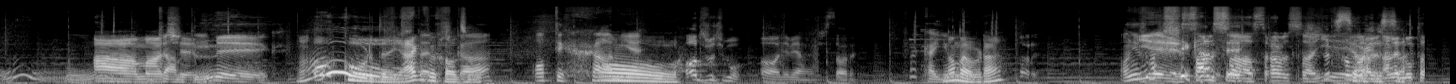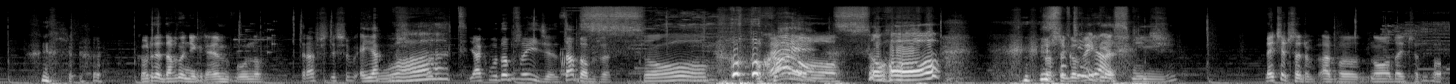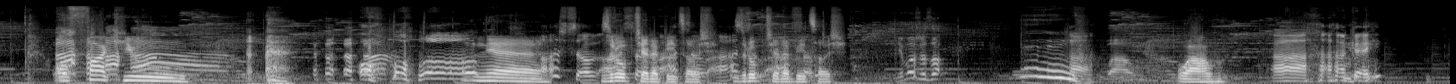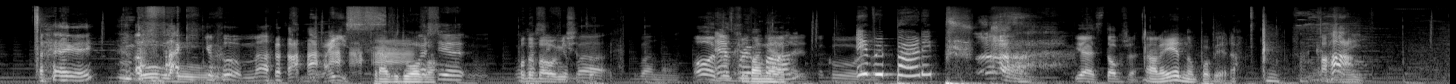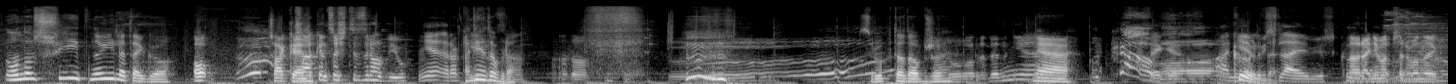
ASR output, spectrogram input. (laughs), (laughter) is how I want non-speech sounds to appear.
Uuu, A, macie, jumping. myk. O kurde, jak Wsteczka. wychodzą? O ty chamie. O, Odrzuć mu. O, nie miałeś, sorry. Kaju. no dobra. Sorry. On już ma trzy karty. salsa, salsa, Szybko salsa. Ale nuta. (laughs) Kurde, dawno nie grałem w Uno. Teraz przecież szybko. Ej, jak mu, What? jak mu dobrze idzie? Za dobrze. Co? O, halo! Co? Proszę go Zostawcie wyjaśnić. niebieski. Dajcie czerw... albo, no, daj czerwony. O fuck you! (clears throat) (clears throat) O. Nie. Awesome, Zróbcie awesome, lepiej coś. awesome, Zróbcie lepiej coś. Nie może za... A, Wow. Wow. a, (laughs) okej. Okej. O, fuck you, ma. Nice! Prawidłowo. Właśnie, Podobało mi się chyba, Chyba no. O, bez Chyba nie. Everybody. Everybody. Jest, dobrze. Ale jedną pobiera. Aha! O no shit, no ile tego? O! Chucken. Chucken, coś ty zrobił. Nie, Rocky A nie, dobra. A do. Zrób to dobrze. Kurde, no nie. Nie. Czekaj. A nie, Kurde. myślałem już, kurde. Dobra, nie ma czerwonego.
